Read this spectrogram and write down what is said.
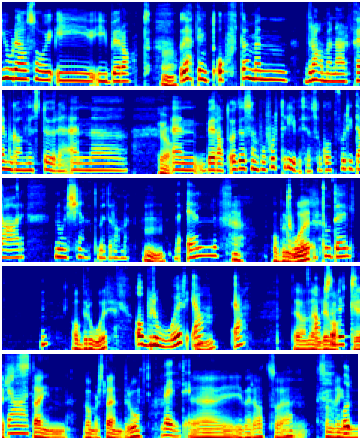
gjorde jeg også i, i Berat. Mm. Og det har jeg tenkt ofte, men Drammen er fem ganger større enn uh, ja. enn Berat. Og det er sånn, hvorfor trives jeg så godt? Fordi det er noe kjent med Drammen. Mm. Det er elv. Ja. Og broer. To, to del. Mm. Og broer. Og broer, ja. Mm. ja. Det er jo en veldig Absolutt, vakker ja. stein, gammel steinbro eh, i Berat, så jeg. Ligner, og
